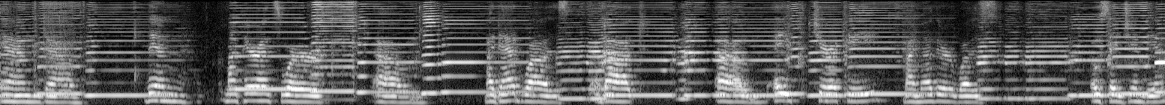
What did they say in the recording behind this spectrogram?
And... Uh, then my parents were, um, my dad was about um, eighth Cherokee. My mother was Osage Indian.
